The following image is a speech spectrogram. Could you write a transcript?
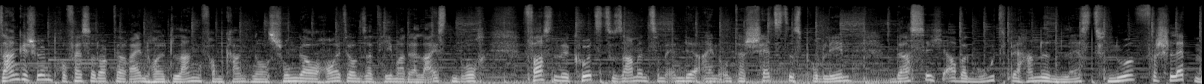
Dankeschön, Professor Dr. Reinhold Lang vom Krankenhaus Schungau. Heute unser Thema der Leistenbruch. Fassen wir kurz zusammen zum Ende ein unterschätztes Problem, das sich aber gut behandeln lässt, nur verschleppen.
